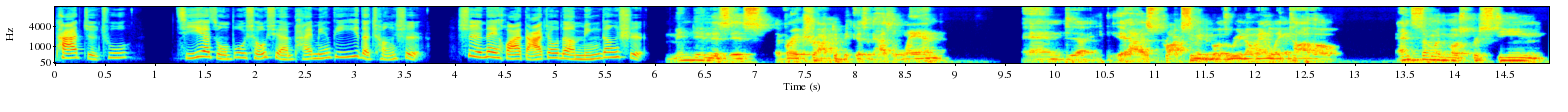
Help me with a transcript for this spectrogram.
他指出，企业总部首选排名第一的城市是内华达州的明登市。Minden is, is very attractive because it has land and uh, it has proximity to both Reno and Lake Tahoe and some of the most pristine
